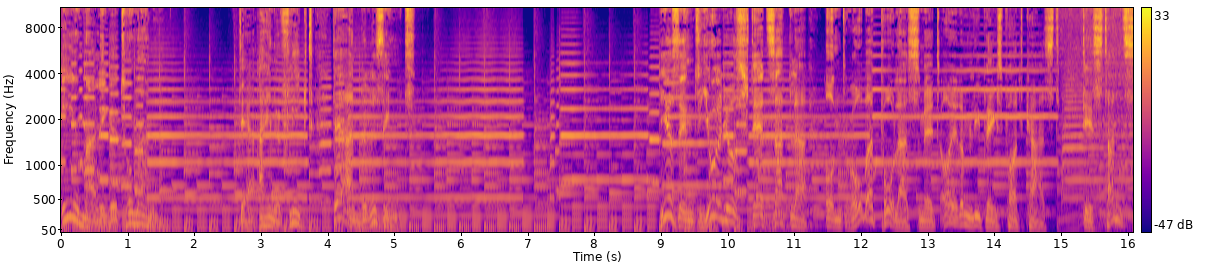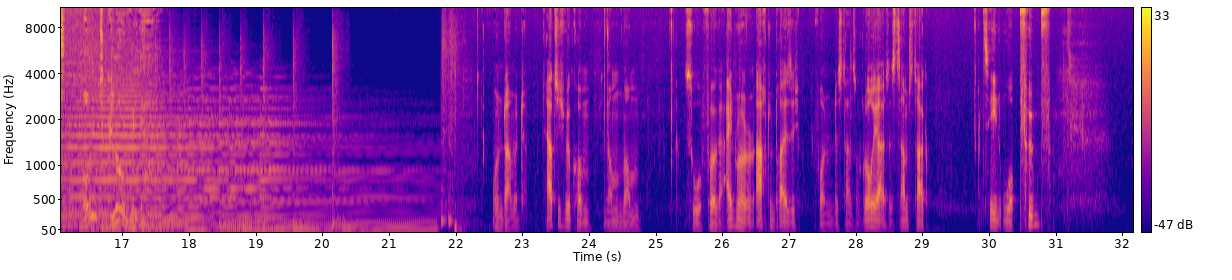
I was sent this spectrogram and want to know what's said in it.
ehemalige Tomane. Der eine fliegt, der andere singt. Hier sind Julius Städtsattler und Robert Polas mit eurem Lieblingspodcast Distanz und Globia. Und damit herzlich willkommen nom, nom, zu Folge 138 von Distanz und Gloria. Es ist Samstag, 10.05 Uhr.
